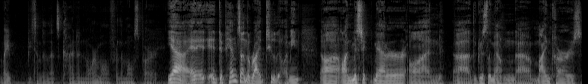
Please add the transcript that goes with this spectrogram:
might be something that's kind of normal for the most part. Yeah, and it, it depends on the ride too, though. I mean, uh, on Mystic Manor, on uh, the Grizzly Mountain uh, mine cars,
